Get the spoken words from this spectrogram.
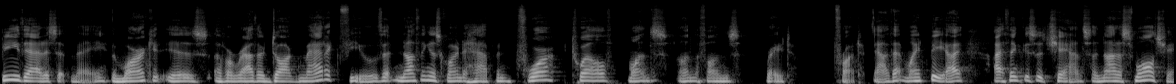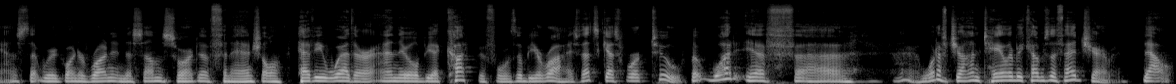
Be that as it may, the market is of a rather dogmatic view that nothing is going to happen for 12 months on the funds rate front. Now, that might be. I, I think there's a chance, and not a small chance, that we're going to run into some sort of financial heavy weather and there will be a cut before there'll be a rise. That's guesswork too. But what if, uh, know, what if John Taylor becomes the Fed chairman? Now,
